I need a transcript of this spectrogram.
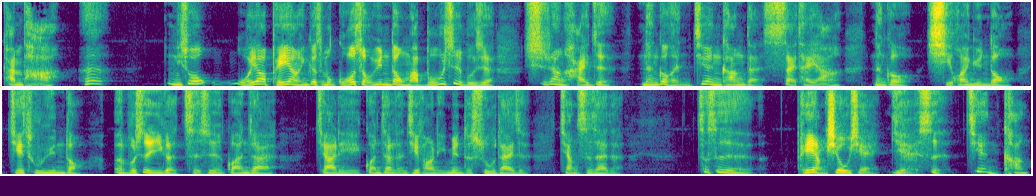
攀爬，嗯，你说我要培养一个什么国手运动吗？不是，不是，是让孩子能够很健康的晒太阳，能够喜欢运动、接触运动，而不是一个只是关在家里、关在冷气房里面的书呆子。讲实在的，这是培养休闲，也是健康，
